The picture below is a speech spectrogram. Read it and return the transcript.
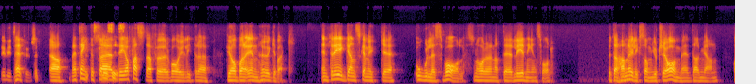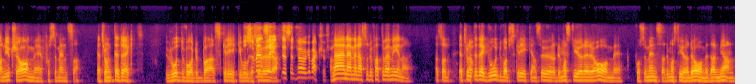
Det är lite men, Ja, men jag tänkte så här, det jag fastnade för var ju lite det vi har bara en högerback. Inte det ganska mycket Oles val snarare än att det är ledningens val? Utan han har ju liksom gjort sig av med Darmian. Han har gjort sig av med Fosemensa. Jag tror inte direkt Woodward bara skrek i Oles öra. Fosemensa är inte ens en högerback för fan. Nej, nej, men alltså du fattar vad jag menar. Alltså, jag tror inte direkt Woodward skrek i hans öra. Du måste göra dig av med Fosemensa. Du måste göra dig av med Darmian.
